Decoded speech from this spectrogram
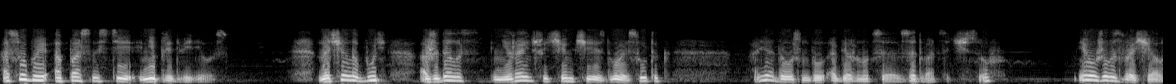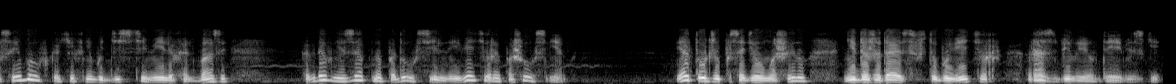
Особой опасности не предвиделось. Начало бурь ожидалось не раньше, чем через двое суток, а я должен был обернуться за 20 часов. Я уже возвращался и был в каких-нибудь 10 милях от базы, когда внезапно подул сильный ветер и пошел снег. Я тут же посадил машину, не дожидаясь, чтобы ветер разбил ее в дребезги.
